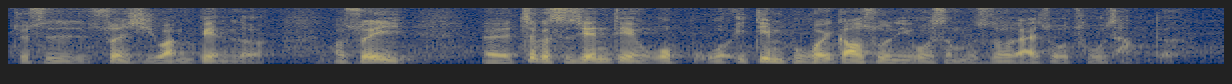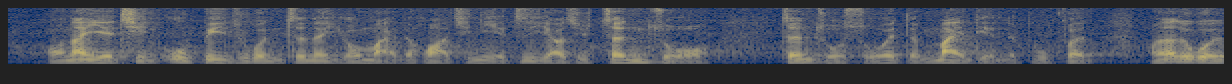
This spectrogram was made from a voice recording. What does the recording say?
就是瞬息万变了。哦，所以呃这个时间点我我一定不会告诉你我什么时候来做出场的。哦，那也请务必，如果你真的有买的话，请你也自己要去斟酌。斟酌所谓的卖点的部分，哦，那如果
